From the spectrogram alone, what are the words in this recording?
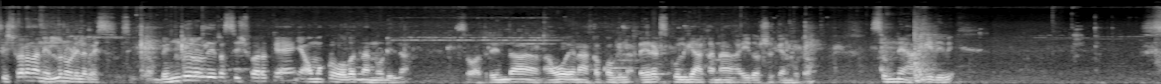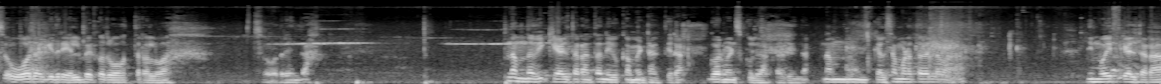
ಶಿಶ್ವಾರ ನಾನು ಎಲ್ಲೂ ನೋಡಿಲ್ಲ ಗೈಸ್ ಬೆಂಗಳೂರಲ್ಲಿರೋ ಶಿಶ್ವರಕ್ಕೆ ಯಾವ ಮಕ್ಕಳು ಹೋಗೋದು ನಾನು ನೋಡಿಲ್ಲ. ಸೊ ಅದರಿಂದ ನಾವು ಏನು ಹೋಗಿಲ್ಲ. ಡೈರೆಕ್ಟ್ ಸ್ಕೂಲ್ಗೆ ಹಾಕೋಣ ಐದು ವರ್ಷಕ್ಕೆ ಅಂದ್ಬಿಟ್ಟು ಸುಮ್ಮನೆ ಆಗಿದ್ದೀವಿ. ಸೊ ಓದಾಗಿದ್ರೆ ಎಲ್ಲಿ ಬೇಕಾದ್ರೂ ಹೋಗ್ತಾರಲ್ವ? ಸೊ ಅದರಿಂದ ನಮ್ಮ ನವಿ ಕೇಳ್ತಾರಂತ ನೀವು ಕಮೆಂಟ್ ಹಾಕ್ತೀರಾ? ಗೌರ್ಮೆಂಟ್ ಸ್ಕೂಲ್ಗೆ ಹಾಕೋದ್ರಿಂದ. ನಮ್ಮ ಕೆಲಸ ಮಾಡ್ತಾವೆಲ್ಲವ ನಿಮ್ಮ ವೈಫ್ ಕೇಳ್ತಾರಾ?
